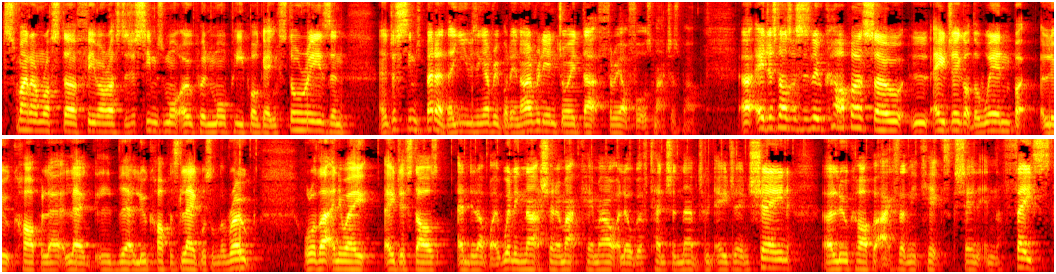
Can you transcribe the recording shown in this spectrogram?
SmackDown roster, female roster, just seems more open. More people getting stories, and and it just seems better. They're using everybody, and I really enjoyed that three out fours match as well. Uh, AJ Styles versus Luke Harper. So AJ got the win, but Luke Harper leg, leg Luke Harper's leg was on the rope. All of that anyway. AJ Styles ended up by winning that. Shane O'Mac came out. A little bit of tension there between AJ and Shane. Uh, Luke Harper accidentally kicks Shane in the face.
